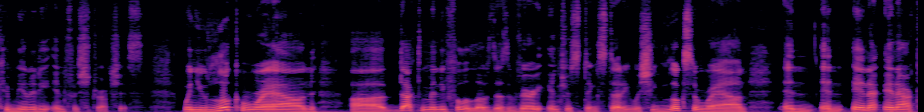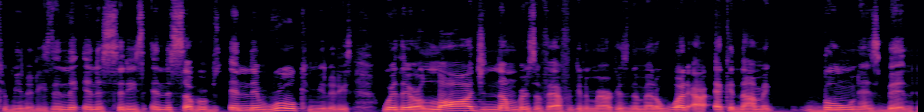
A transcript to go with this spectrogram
community infrastructures. When you look around, uh, Dr. Mindy Fullilove does a very interesting study where she looks around in in in in our communities, in the inner cities, in the suburbs, in the rural communities, where there are large numbers of African Americans, no matter what our economic boon has been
